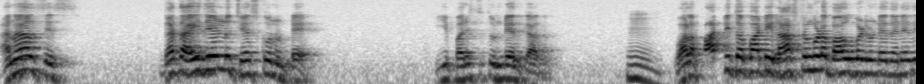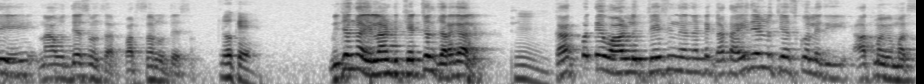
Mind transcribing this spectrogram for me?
అనాలిసిస్ గత ఐదేళ్ళు చేసుకొని ఉంటే ఈ పరిస్థితి ఉండేది కాదు. వాళ్ళ పార్టీతో పాటు రాష్ట్రం కూడా బాగుపడి ఉండేది అనేది నా ఉద్దేశం సార్ పర్సనల్ ఉద్దేశం. ఓకే. నిజంగా ఇలాంటి చర్చలు జరగాలి. ఉమ్, కాకపోతే వాళ్ళు చేసింది ఏంటంటే గత ఐదేళ్ళు చేసుకోలేదు ఆత్మవిమర్శ.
